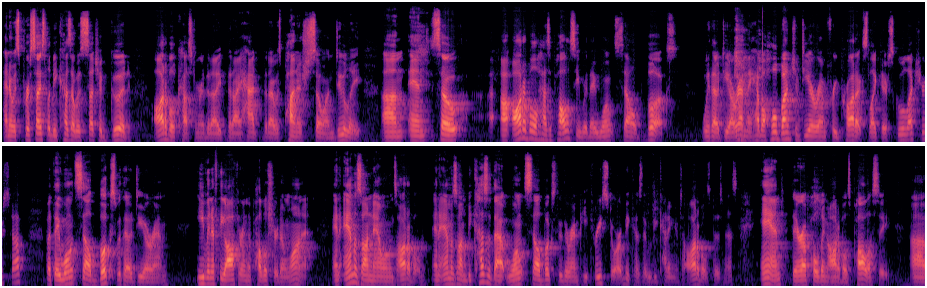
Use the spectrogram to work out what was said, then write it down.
and it was precisely because I was such a good Audible customer that I that I had that I was punished so unduly. Um, and so uh, Audible has a policy where they won't sell books without DRM. They have a whole bunch of DRM-free products like their school lecture stuff, but they won't sell books without DRM, even if the author and the publisher don't want it. And Amazon now owns Audible, and Amazon, because of that, won't sell books through their MP3 store because they would be cutting into Audible's business, and they're upholding Audible's policy. Uh,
